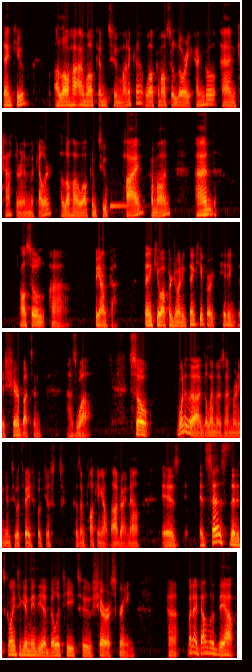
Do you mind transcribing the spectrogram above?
Thank you. Aloha and welcome to Monica. Welcome also Lori Engel and Catherine McKellar. Aloha welcome to Pi Haman and also uh, Bianca. Thank you all for joining. Thank you for hitting the share button as well. So one of the dilemmas I'm running into with Facebook just because I'm talking out loud right now is it says that it's going to give me the ability to share a screen. Uh, but I downloaded the app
